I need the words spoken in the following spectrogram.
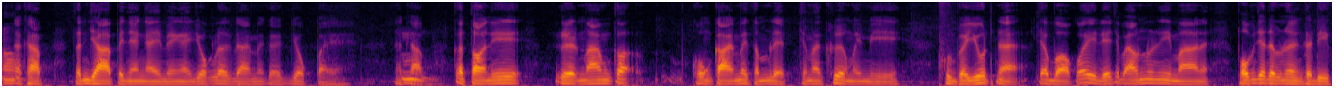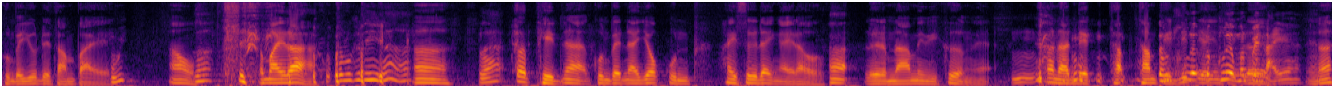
อ่าน นะครับ สัญญาเป็นยังไงเป็นยังไงยกเลิกได้ไหมันก็ยกไป นะครับอืมก็ตอนนี้เรือนม้ามันก็โครงการไม่สำเร็จใช่ไหมเครื่องไม่มีคุณประยุทธ์น่ะจะบอกว่าเอ้ยเดี๋ยวจะไปเอานู่นนี่มาเนี่ยผมจะดำเนินคดีคุณประยุทธ์ด้วยซ้ำไปอุ้ยเอ้าเหรอทำไมล่ะแล้วมันก็ดีนะเออแล้วก็ผิดนะคุณเป็นนายกคุณให้ซื้อได้ไงเราฮะเรือดำน้ำไม่มีเครื่องเนี่ยขนาดเด็กทำทำผิดนิดเดียวแล้วเครื่องมันไปไหนยังอะผิดเลยนะ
